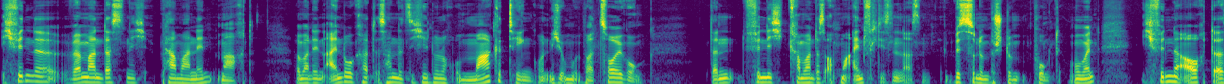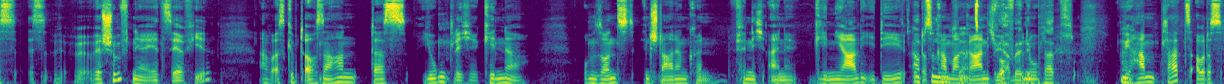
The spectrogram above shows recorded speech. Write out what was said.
ich finde, wenn man das nicht permanent macht, wenn man den Eindruck hat, es handelt sich hier nur noch um Marketing und nicht um Überzeugung, dann finde ich, kann man das auch mal einfließen lassen. Bis zu einem bestimmten Punkt. Moment, ich finde auch, dass es, wir schimpfen ja jetzt sehr viel, aber es gibt auch Sachen, dass Jugendliche, Kinder umsonst ins Stadion können. Finde ich eine geniale Idee. Und Absolut, das kann man ja. gar nicht wir oft haben genug. Platz. Wir haben Platz, aber das,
